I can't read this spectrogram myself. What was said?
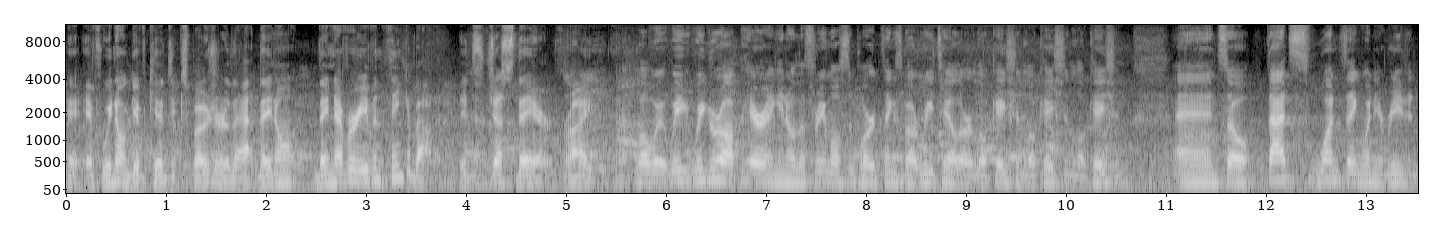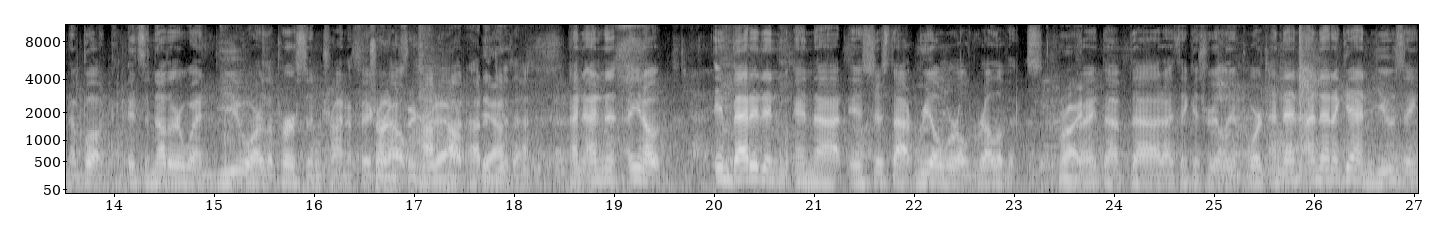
if we don't give kids exposure to that they don't they never even think about it it's just there right Well, we, we, we grew up hearing, you know, the three most important things about retail are location, location, location. And so that's one thing when you read it in a book. It's another when you are the person trying to figure Trying to out, figure how, it how- out, how to yeah. do that. And, and you know, embedded in, in that is just that real world relevance. Right. Right. That, that I think is really important. And then, and then again, using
